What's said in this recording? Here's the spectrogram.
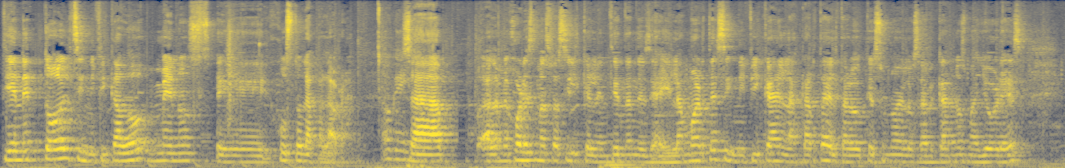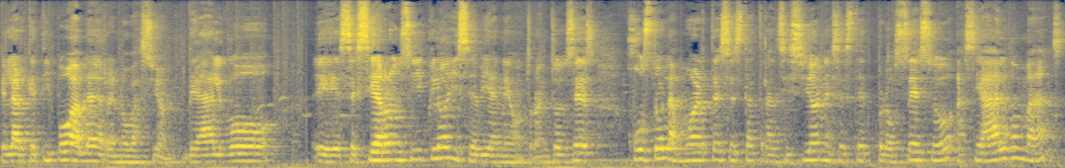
tiene todo el significado menos eh, justo la palabra. O sea, a lo mejor es más fácil que lo entiendan desde ahí. La muerte significa en la carta del tarot, que es uno de los arcanos mayores, el arquetipo habla de renovación, de algo, eh, se cierra un ciclo y se viene otro. Entonces, justo la muerte es esta transición, es este proceso hacia algo más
